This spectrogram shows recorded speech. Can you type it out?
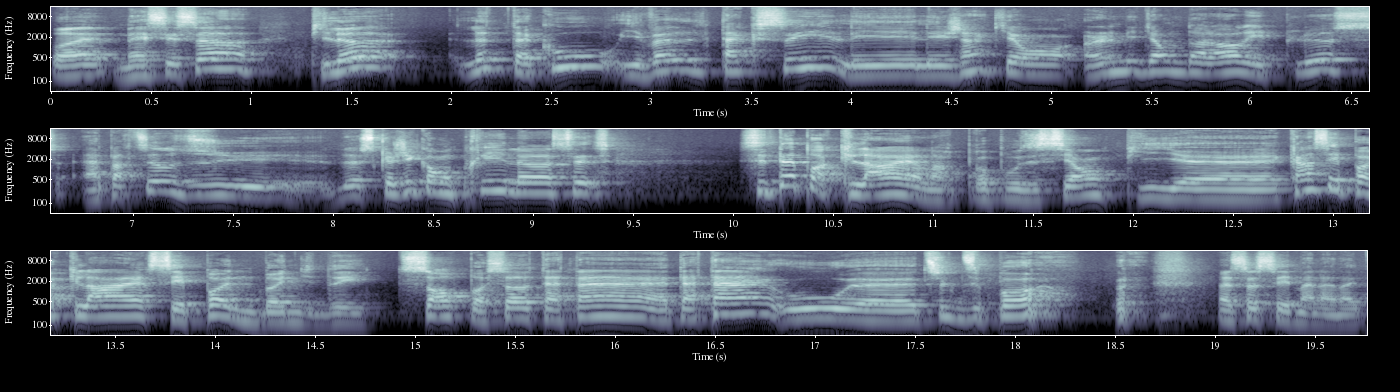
ouais, mais c'est ça. Puis là, là, tout à coup, ils veulent taxer les, les gens qui ont un million de dollars et plus à partir du, de ce que j'ai compris, là, c'est- c'était pas clair leur proposition, puis euh, quand c'est pas clair, c'est pas une bonne idée. Tu sors pas ça, t'attends, t'attends ou euh, tu le dis pas? Ben, ça c'est malhonnête.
